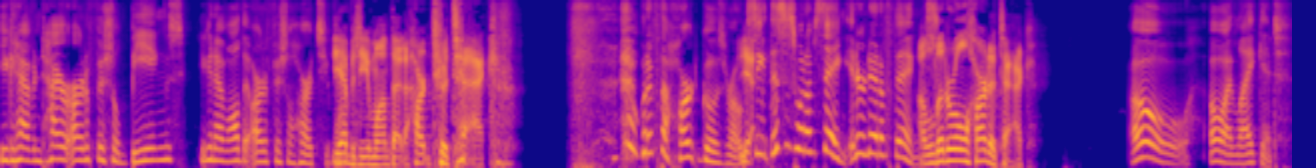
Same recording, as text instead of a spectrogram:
you can have entire artificial beings. You can have all the artificial hearts you want. Yeah, but do you want that heart to attack? what if the heart goes wrong? Yeah. See, this is what I'm saying. Internet of Things. A literal heart attack. Oh, oh, I like it.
